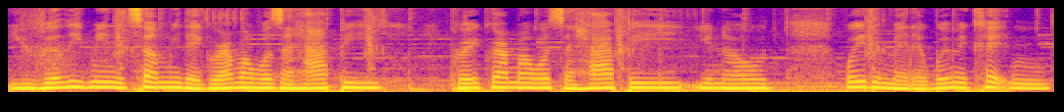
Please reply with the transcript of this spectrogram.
you really mean to tell me that grandma wasn't happy? Great grandma wasn't happy? You know, wait a minute, women couldn't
